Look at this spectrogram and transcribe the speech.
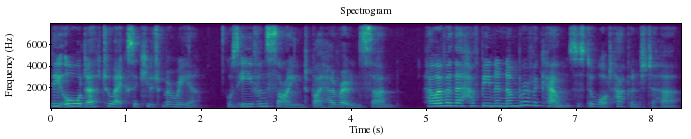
The order to execute Maria was even signed by her own son. However, there have been a number of accounts as to what happened to her.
